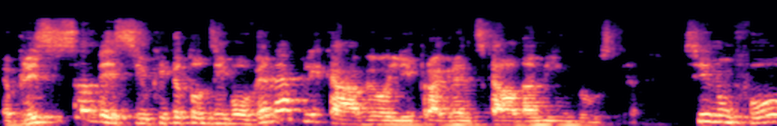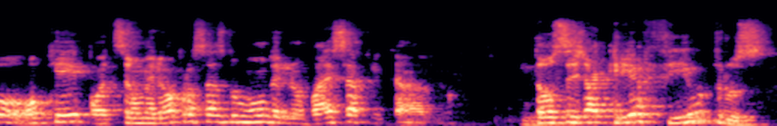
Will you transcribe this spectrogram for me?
eu preciso saber se o que, que eu estou desenvolvendo é aplicável ali para a grande escala da minha indústria. Se não for, ok, pode ser o melhor processo do mundo, ele não vai ser aplicável. Então você já cria filtros,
